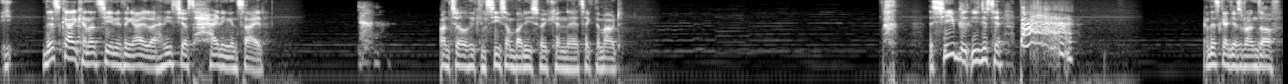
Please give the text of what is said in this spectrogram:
he, this guy cannot see anything either, and he's just hiding inside until he can see somebody, so he can uh, take them out. The sheep, you just hear, bah! and this guy just runs off.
